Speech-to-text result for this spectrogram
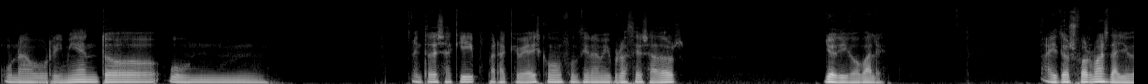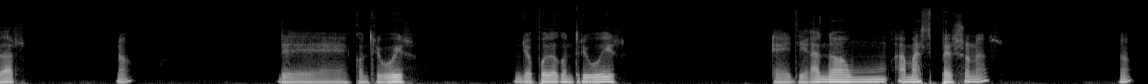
un aburrimiento, un... Entonces aquí, para que veáis cómo funciona mi procesador, yo digo, vale, hay dos formas de ayudar, ¿no? De contribuir. Yo puedo contribuir eh, llegando a, más personas, ¿no?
